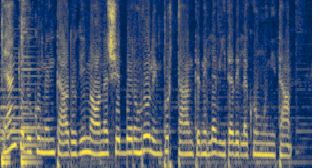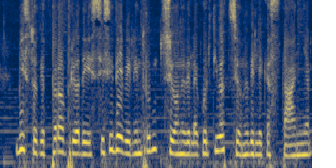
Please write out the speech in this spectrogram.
È anche documentato che i monaci ebbero un ruolo importante nella vita della comunità visto che proprio ad essi si deve l'introduzione della coltivazione delle castagne,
